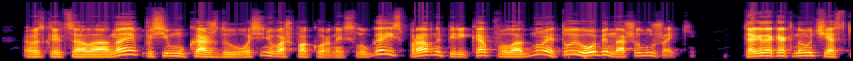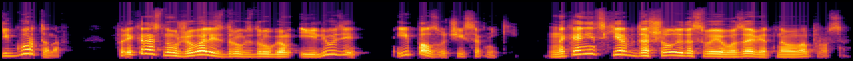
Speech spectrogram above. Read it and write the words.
— восклицала она, и посему каждую осень ваш покорный слуга исправно перекапывал одно и то и обе наши лужайки. Тогда как на участке Гортонов прекрасно уживались друг с другом и люди, и ползучие сорняки. Наконец Херб дошел и до своего заветного вопроса.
